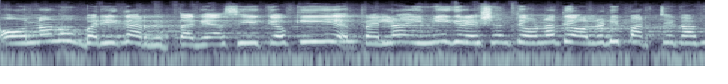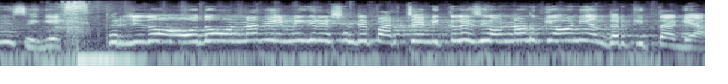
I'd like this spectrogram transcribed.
ਉਹਨਾਂ ਨੂੰ ਬਰੀ ਕਰ ਦਿੱਤਾ ਗਿਆ ਸੀ, ਕਿਉਂਕਿ ਪਹਿਲਾਂ ਇਮੀਗ੍ਰੇਸ਼ਨ ਤੇ ਉਹਨਾਂ ਤੇ ਆਲਰੇਡੀ ਪਰਚੇ ਕਾਫੀ ਸੀਗੇ। ਫਿਰ ਜਦੋਂ ਉਦੋਂ ਉਹਨਾਂ ਦੇ ਇਮੀਗ੍ਰੇਸ਼ਨ ਤੇ ਪਰਚੇ ਨਿਕਲੇ ਸੀ, ਉਹਨਾਂ ਨੂੰ ਕਿਉਂ ਨਹੀਂ ਅੰਦਰ ਕੀਤਾ ਗਿਆ?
